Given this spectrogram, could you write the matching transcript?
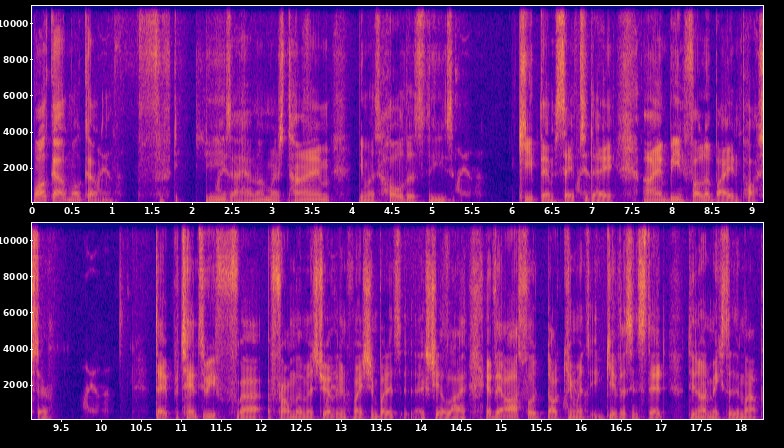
welcome, welcome. 50 Jeez, I have not much time. You must hold us these. Keep them safe today. I am being followed by imposter. They pretend to be uh, from the Ministry of Information, but it's actually a lie. If they ask for documents, give us instead. Do not mix them up.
